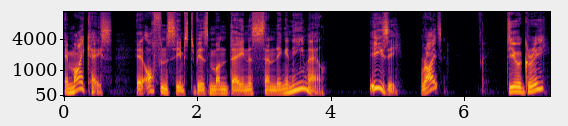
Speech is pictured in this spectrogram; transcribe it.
In my case, it often seems to be as mundane as sending an email. Easy, right? Do you agree?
